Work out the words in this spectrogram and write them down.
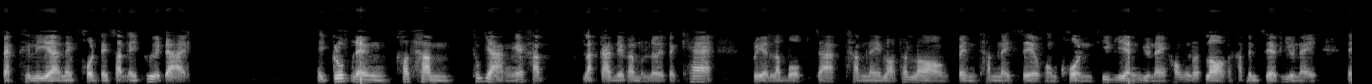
แบคทีเรียในคนในสัตว์ในพืชได้อีกกลุ่มหนึ่งเขาทำทุกอย่างเนี่ยครับหลักการเดียวกันหมดเลย แต่แค่เปลี่ยนระบบจากทำในหลอดทดลอง เป็นทำในเซลล์ของคนที่เลี้ยงอยู่ในห้องทดลองครับ เป็นเซลล์ที่อยู่ในใน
